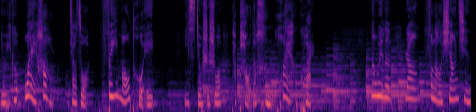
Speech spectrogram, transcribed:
有一个外号。叫做飞毛腿，意思就是说他跑得很快很快。那为了让父老乡亲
